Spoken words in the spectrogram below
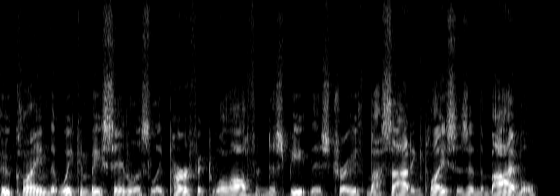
who claim that we can be sinlessly perfect will often dispute this truth by citing places in the Bible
